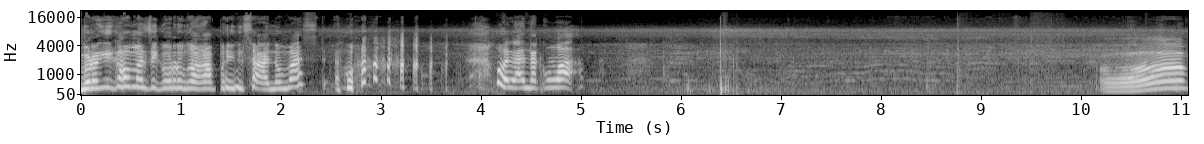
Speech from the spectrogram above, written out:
Murag ikaw man siguro kakapin sa ano, mas. Wala nakuha. Oh.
